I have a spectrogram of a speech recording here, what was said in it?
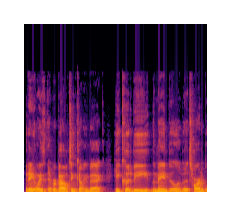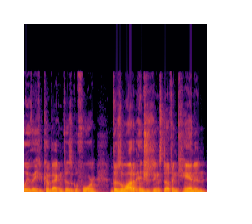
But, anyways, Emperor Palpatine coming back, he could be the main villain, but it's hard to believe that he'd come back in physical form. But there's a lot of interesting stuff in canon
